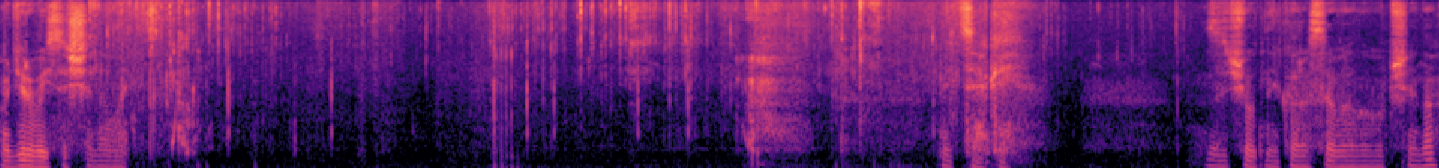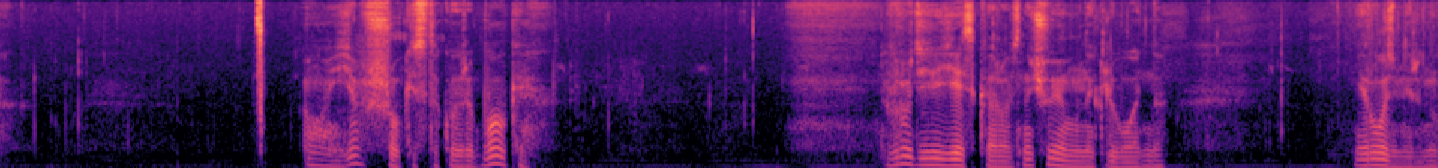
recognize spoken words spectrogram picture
Одірвися ще давай. Дивіться який зачетний карасевело взагалі, да? Ой, я в шокі з такої рибалки. Вроді і є карась, ну чого йому не клювати, да? І розмір, ну,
